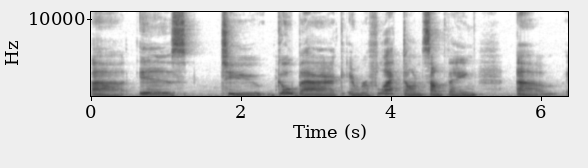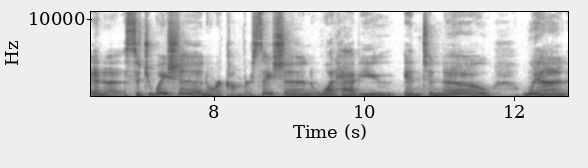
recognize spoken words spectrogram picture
uh, is to go back and reflect on something um, in a situation or a conversation, what have you, and to know when,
